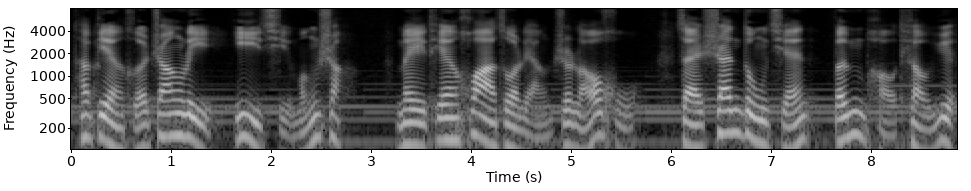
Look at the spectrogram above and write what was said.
他便和张丽一起蒙上，每天化作两只老虎，在山洞前奔跑跳跃。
